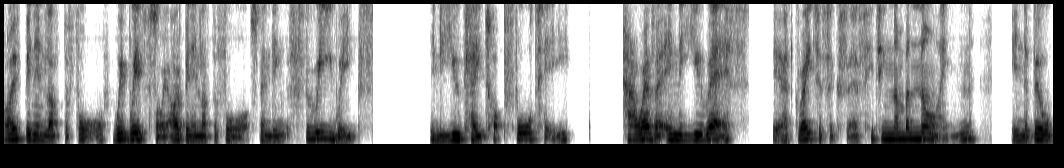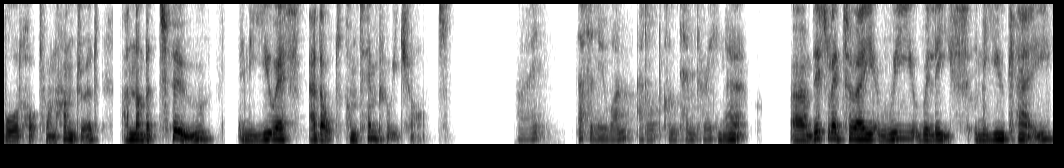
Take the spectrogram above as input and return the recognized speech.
I've been in love before. With, with sorry, I've been in love before, spending three weeks in the UK top 40. However, in the US, it had greater success, hitting number nine in the Billboard Hot 100 and number two in the US Adult Contemporary chart. Right. That's a new one. Adult contemporary. Yeah. Um, this led to a re release in the UK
